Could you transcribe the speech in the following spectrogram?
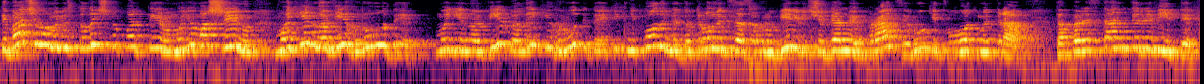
Ти бачила мою столичну квартиру, мою машину, мої нові груди, мої нові великі груди, до яких ніколи не дотронуться загрубілі від щоденної праці руки твого Дмитра. Та перестань ти ревіти.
